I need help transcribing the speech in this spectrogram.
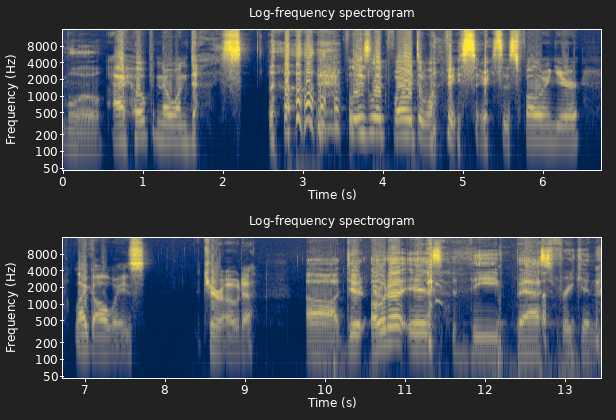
Whoa. I hope no one dies. Please look forward to One Piece series this following year, like always. Cheer Oda. Uh, dude, Oda is the best freaking.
